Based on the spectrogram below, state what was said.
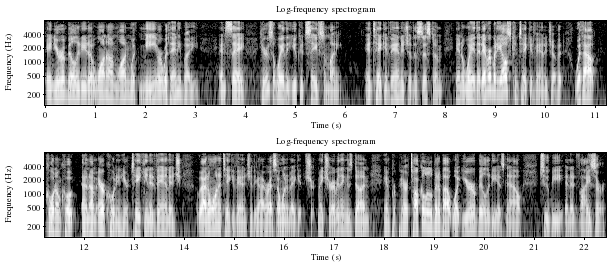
and your ability to one on one with me or with anybody and say, here's a way that you could save some money and take advantage of the system in a way that everybody else can take advantage of it without quote unquote and I'm air quoting here taking advantage. I don't want to take advantage of the IRS I want to make it sure, make sure everything is done and prepared. Talk a little bit about what your ability is now to be an advisor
